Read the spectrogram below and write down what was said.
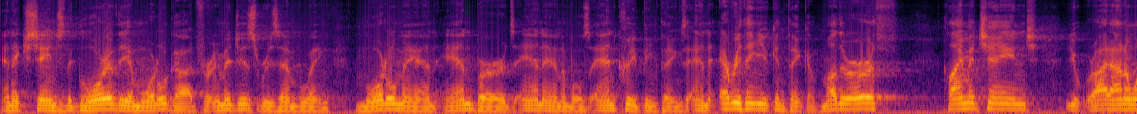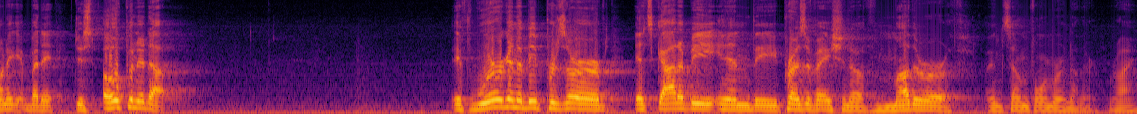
and exchanged the glory of the immortal God for images resembling mortal man and birds and animals and creeping things and everything you can think of. Mother Earth, climate change, you, right? I don't want to get, but it, just open it up. If we're going to be preserved, it's got to be in the preservation of Mother Earth in some form or another, right?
